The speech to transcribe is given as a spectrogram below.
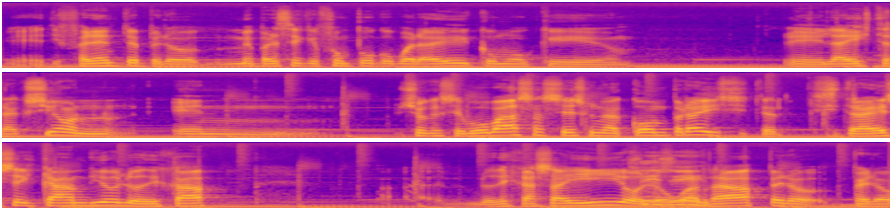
eh, diferente, pero me parece que fue un poco por ahí como que la distracción en, yo que sé, vos vas, haces una compra y si, te- si traes el cambio lo dejas lo dejas ahí o Sí, lo sí. guardás, pero, pero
